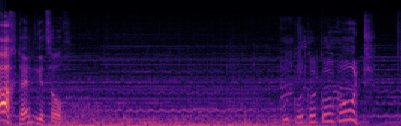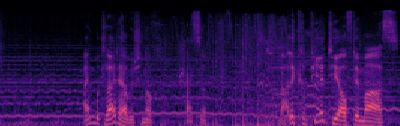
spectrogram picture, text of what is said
Ach, da hinten geht's hoch. Gut, gut, gut, gut, gut. Einen Begleiter habe ich noch. Scheiße. Sind alle krepiert hier auf dem Mars.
